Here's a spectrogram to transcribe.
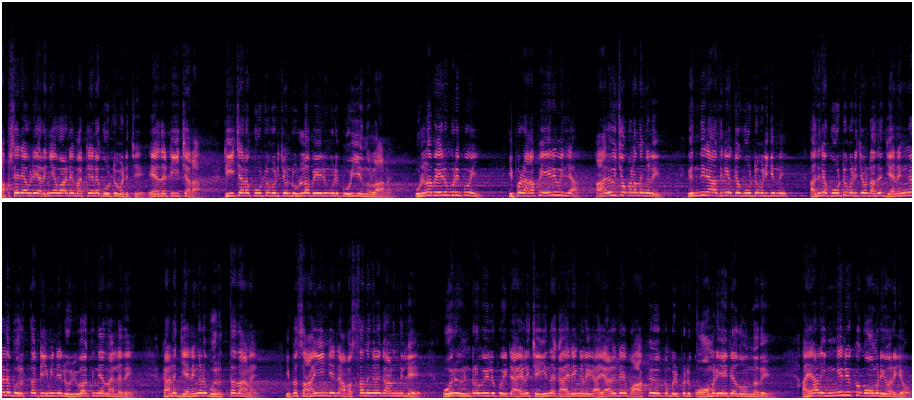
അപ്സര അവിടെ ഇറങ്ങിയ പാട് മറ്റേനെ കൂട്ടുപിടിച്ച്. ഏത് ടീച്ചറാ? ടീച്ചറെ കൂട്ടുപിടിച്ചുകൊണ്ട് ഉള്ള പേരും കൂടി പോയി എന്നുള്ളതാണ്. ഉള്ള പേരും കൂടി പോയി. ഇപ്പോഴാ പേരുമില്ല. ആലോചിച്ച് നോക്കണം നിങ്ങൾ എന്തിനാ അതിനെയൊക്കെ കൂട്ടുപിടിക്കുന്നത് അതിനെ കൂട്ടുപിടിച്ചുകൊണ്ട് അത് ജനങ്ങൾ വെറുത്ത ടീമിനെ ഒഴിവാക്കുന്നതാണ് നല്ലത്. കാരണം ജനങ്ങൾ വെറുത്തതാണ്. ഇപ്പോൾ സായിന്റെ തന്നെ അവസ്ഥ നിങ്ങൾ കാണുന്നില്ലേ? ഓരോ ഇന്റർവ്യൂവിൽ പോയിട്ട് അയാൾ ചെയ്യുന്ന കാര്യങ്ങൾ അയാളുടെ വാക്ക് കേൾക്കുമ്പോൾ ഇപ്പോൾ ഒരു കോമഡി ആയിട്ടാണ് തോന്നുന്നത്. അയാൾ ഇങ്ങനെയൊക്കെ കോമഡി പറയോ?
